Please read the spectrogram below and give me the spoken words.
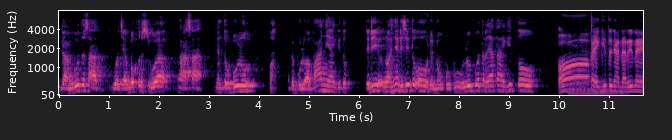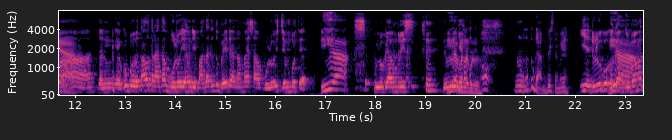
ganggu tuh saat gua cebok terus gua ngerasa nyentuh bulu. Wah ada bulu apaan ya gitu. Jadi ngehnya di situ oh udah numbuh bulu gua ternyata gitu. Oh, kayak gitu nyadarinnya ya. Ah, dan ya gue baru tahu ternyata bulu yang di pantat itu beda namanya sama bulu jembut ya. Iya. Bulu gambris. Iya Dulunya. bener-bener. Oh, Hmm. tuh gambris namanya? Iya dulu gue keganggu Iya. banget,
